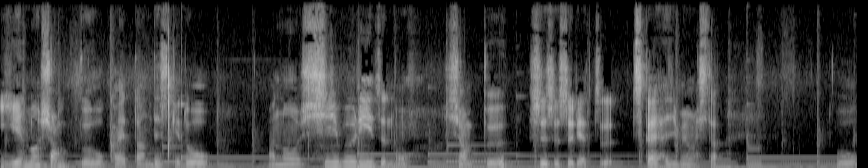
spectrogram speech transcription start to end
家のシャンプーを変えたんですけどあのシーブリーズのシャンプースースーするやつ使い始めました。こ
